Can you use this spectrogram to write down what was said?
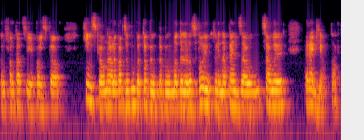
konfrontację japońsko chińską, no ale bardzo długo to był, to był model rozwoju, który napędzał cały region. Tak?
